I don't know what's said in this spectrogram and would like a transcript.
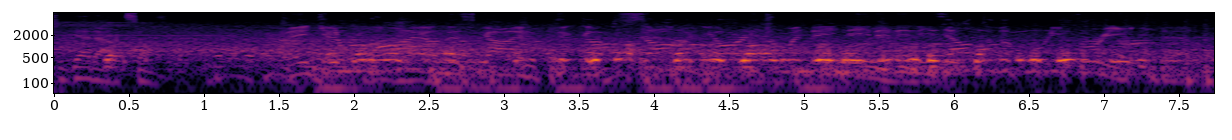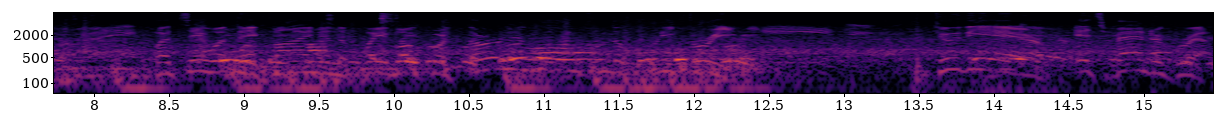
to get outside. They can rely on this guy to pick up solid yardage when they need it, and he's out to the 43. Let's see what they find in the playbook for third and long from the 43. To the air, it's Vandagriff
